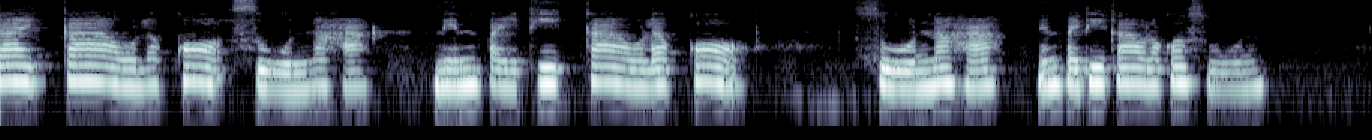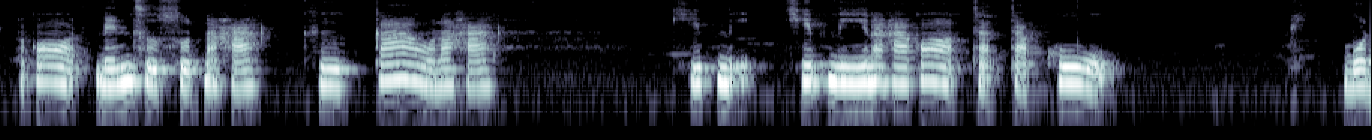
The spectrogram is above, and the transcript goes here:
ได้เก้าแล้วก็ศูนย์นะคะ เน้นไปที่เก้าแล้วก็ศูนย์นะคะ เน้นไปที่เก้าแล้วก็ศูนย์แล้วก็เน้นสุดๆนะคะ คือเก้านะคะ คลิปนี้คลิปนี้นะคะก็จะจับคู่ บน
